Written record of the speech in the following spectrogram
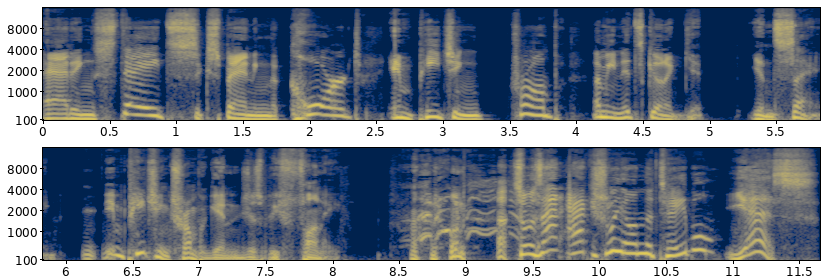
adding states, expanding the court, impeaching Trump, I mean, it's going to get insane. Impeaching Trump again would just be funny. so is that actually on the table? Yes.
